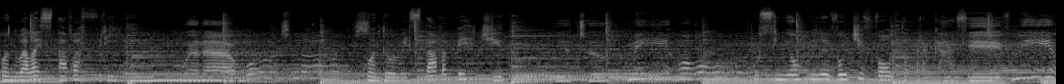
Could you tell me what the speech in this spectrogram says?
quando ela estava fria, quando eu estava perdido. O Senhor me levou de volta para casa, me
